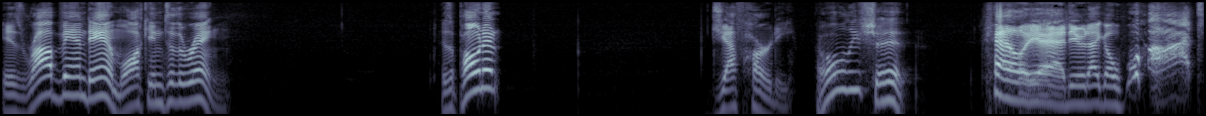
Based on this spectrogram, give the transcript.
is Rob Van Dam walk into the ring. His opponent, Jeff Hardy. Holy shit. Hell yeah, dude. I go, what?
